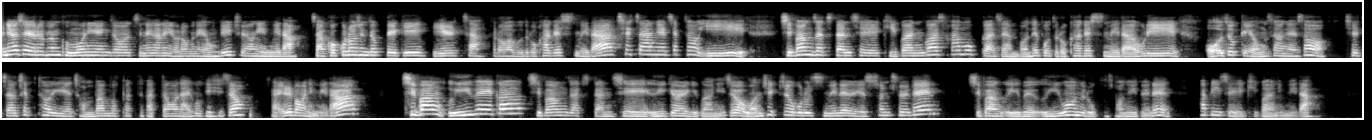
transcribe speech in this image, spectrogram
안녕하세요, 여러분. 굿모닝 행정을 진행하는 여러분의 영디 조영희입니다. 자, 거꾸로 진독배기 2일차 들어가 보도록 하겠습니다. 7장의 챕터 2, 지방자치단체의 기관과 사무까지 한번 해보도록 하겠습니다. 우리 어저께 영상에서 7장 챕터 2의 전반부 파트 봤던 건 알고 계시죠? 자, 1번입니다. 지방의회가 지방자치단체의 의결기관이죠. 원칙적으로 주민에 의해서 선출된 지방의회 의원으로 구성이 되는 합의제의 기관입니다.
